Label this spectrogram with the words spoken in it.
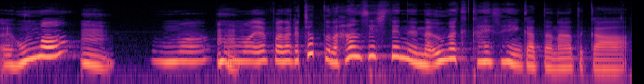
えほんま？うん。ほんま、うん。ほんま？やっぱなんかちょっとな反省してんねんなうまく返せへんかったなとか。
